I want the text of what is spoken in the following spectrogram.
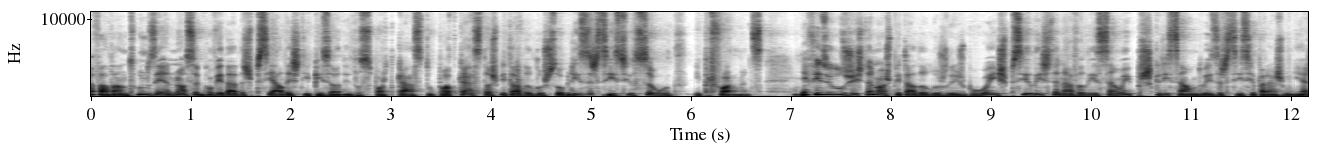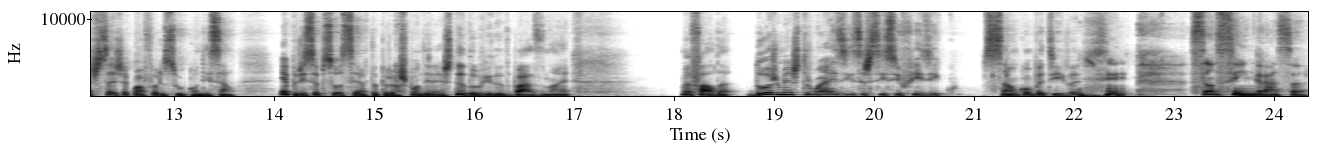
Mafalda Antunes é a nossa convidada especial deste episódio do Sportcast, o podcast do Hospital da Luz sobre exercício, saúde e performance. É fisiologista no Hospital da Luz de Lisboa e especialista na avaliação e prescrição do exercício para as mulheres, seja qual for a sua condição. É por isso a pessoa certa para responder a esta dúvida de base, não é? Mafalda, dores menstruais e exercício físico são compatíveis? São sim, Graça.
